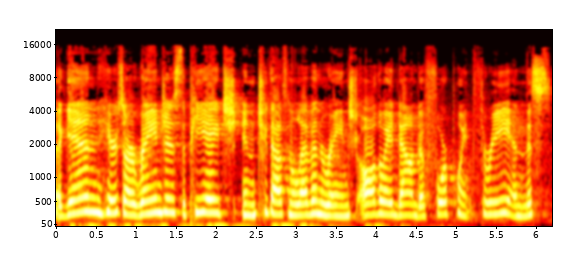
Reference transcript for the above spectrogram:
Again, here's our ranges. The pH in 2011 ranged all the way down to 4.3, and this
